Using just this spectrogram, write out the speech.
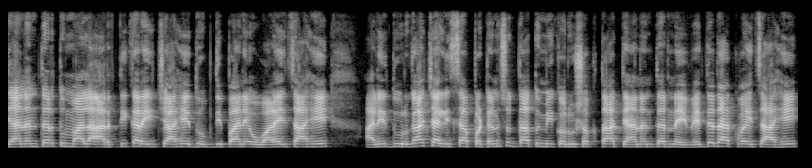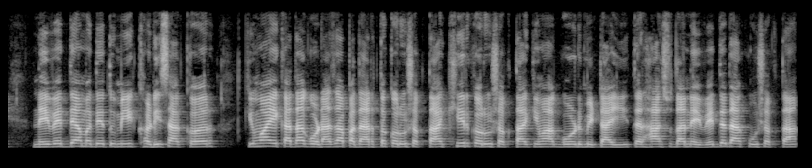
त्यानंतर तुम्हाला आरती करायची आहे धूपदीपाने ओवाळायचं आहे आणि दुर्गा चालिसा पठणसुद्धा तुम्ही करू शकता. त्यानंतर नैवेद्य दाखवायचा आहे. नैवेद्यामध्ये तुम्ही खडीसाखर किंवा एखादा गोडाचा पदार्थ करू शकता खीर करू शकता किंवा गोड मिठाई तर हा सुद्धा नैवेद्य दाखवू शकता.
